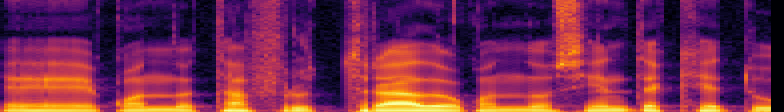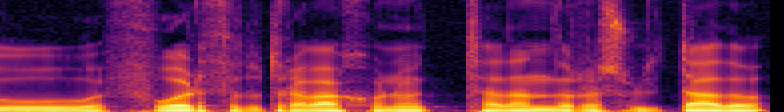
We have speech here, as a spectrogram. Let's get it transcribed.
eh, cuando estás frustrado, cuando sientes que tu esfuerzo, tu trabajo no está dando resultados,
